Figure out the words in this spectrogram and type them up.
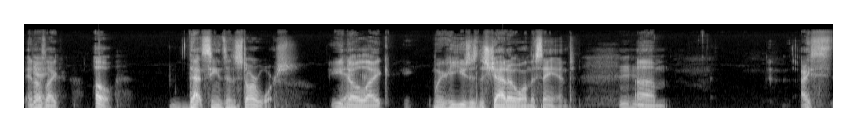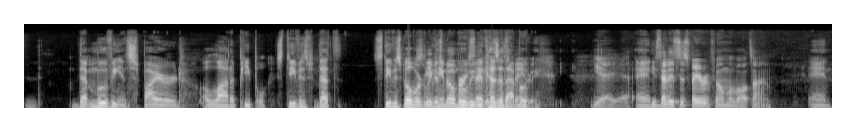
and I was Yeah. like, oh, that scene's in Star Wars. You Yeah, know, yeah. like where he uses the shadow on the sand. Mhm. Um, I that movie inspired a lot of people. Steven that's Steven Spielberg Steven became Spielberg a movie because of that favorite. movie. Yeah, yeah. And- he said it's his favorite film of all time. and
